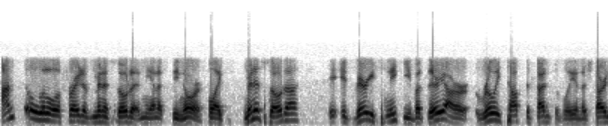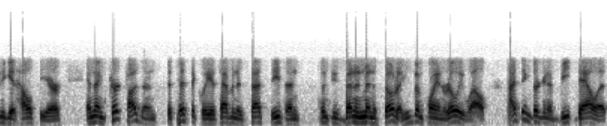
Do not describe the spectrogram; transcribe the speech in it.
I'm still a little afraid of Minnesota in the NFC North. Like Minnesota, it, it's very sneaky, but they are really tough defensively, and they're starting to get healthier. And then Kirk Cousins, statistically, is having his best season since he's been in Minnesota. He's been playing really well. I think they're going to beat Dallas.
